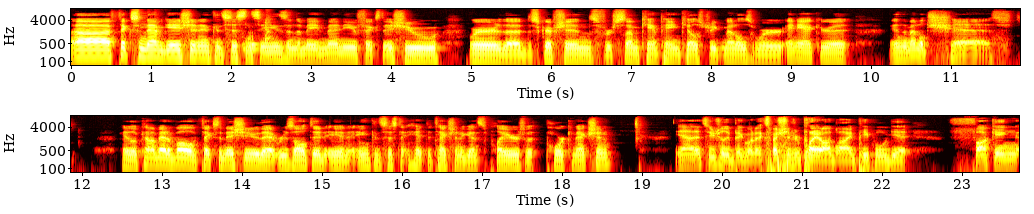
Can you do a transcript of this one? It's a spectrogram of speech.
Uh, fixed some navigation inconsistencies in the main menu. Fixed issue where the descriptions for some campaign kill streak medals were inaccurate in the medal chest. Halo Combat Evolved fixed an issue that resulted in inconsistent hit detection against players with poor connection. Yeah, that's usually a big one, especially if you're playing online. People will get fucking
